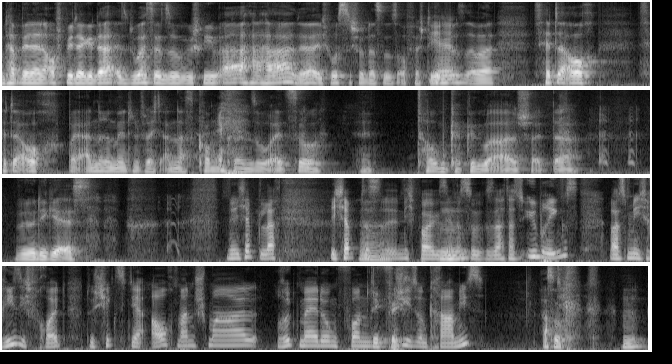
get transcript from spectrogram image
Und habe mir dann auch später gedacht, also du hast dann so geschrieben, ah, haha, ne? ich wusste schon, dass du es auch verstehen Ja. wirst, aber es hätte auch, es hätte auch bei anderen Menschen vielleicht anders kommen können, so als so, äh, Taubenkacke, du Arsch, halt da. Würdige es. Nee, ich habe gelacht. Ich habe das Ja. äh, nicht vorher gesehen, Mhm. dass du gesagt hast. Übrigens, was mich riesig freut, du schickst dir auch manchmal Rückmeldungen von. Fischis und Kramis. Achso. Hm?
